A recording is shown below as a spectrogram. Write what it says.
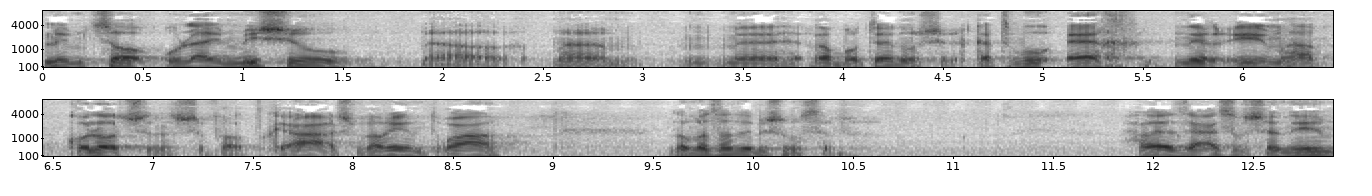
למצוא אולי מישהו מרבותינו שכתבו איך נראים הקולות של השופר, תקיעה, שברים, תרועה, לא מצאתי בשום ספר. אחרי איזה עשר שנים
